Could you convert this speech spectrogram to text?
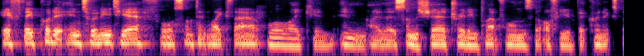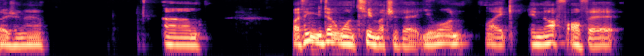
if they put it into an ETF or something like that, or like in, in either some share trading platforms that offer you Bitcoin exposure now. Um, I think you don't want too much of it. You want like enough of it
